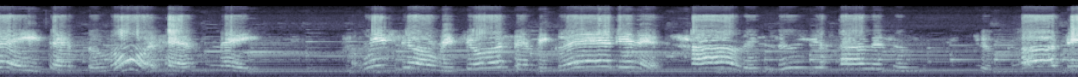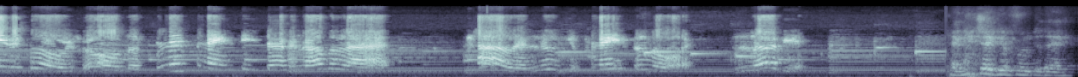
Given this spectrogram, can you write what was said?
day that the Lord has made. We shall rejoice and be glad in it. Hallelujah, hallelujah. To God be the glory for all the good things he's done in our lives. Hallelujah, praise the Lord. Love you. Have you checked your fruit today?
